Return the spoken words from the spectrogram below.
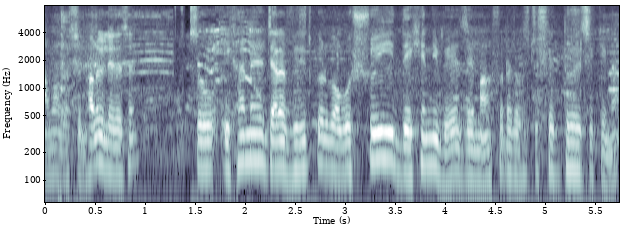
আমার কাছে ভালোই লেগেছে। সো এখানে যারা ভিজিট করবে অবশ্যই দেখে নিবে যে মাংসটা যথেষ্ট সেদ্ধ হয়েছে কিনা।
